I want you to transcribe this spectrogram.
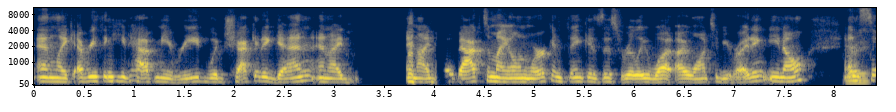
And like everything he'd have me read would check it again and I'd and I'd go back to my own work and think is this really what I want to be writing you know? And so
